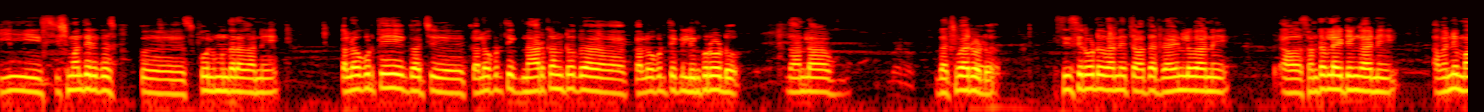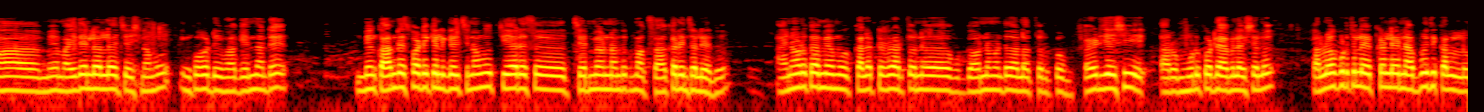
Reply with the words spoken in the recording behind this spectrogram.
ఈ శిశు మందిర్ స్కూల్ ముందర కానీ కల్వకుర్తి గచ్చి కల్వకుర్తి నార్కల్ టు గ- కల్వకుర్తికి లింక్ రోడ్డు దాంట్లో గచ్చిబారి రోడ్డు సీసీ రోడ్డు కానీ తర్వాత డ్రైన్లు కానీ సెంటర్ లైటింగ్ కానీ అవన్నీ మా మేము ఐదేళ్ళలో చేసినాము. ఇంకొకటి మాకు ఏంటంటే మేము కాంగ్రెస్ పార్టీకి వెళ్ళి గెలిచినాము. టీఆర్ఎస్ చైర్మన్ ఉన్నందుకు మాకు సహకరించలేదు. అయినా కూడా మేము కలెక్టర్ గారితో గవర్నమెంట్ వాళ్ళతో ఫైట్ చేసి ఆ మూడు కోట్ల యాభై లక్షలు కల్వకుర్తిలో ఎక్కడ లేని అభివృద్ధి కళ్ళు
